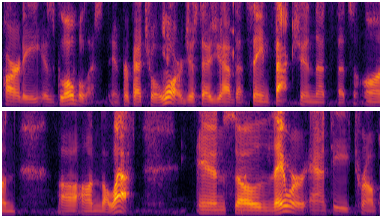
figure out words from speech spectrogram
Party is globalist and perpetual war, just as you have that same faction that's that's on uh, on the left and so they were anti-Trump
